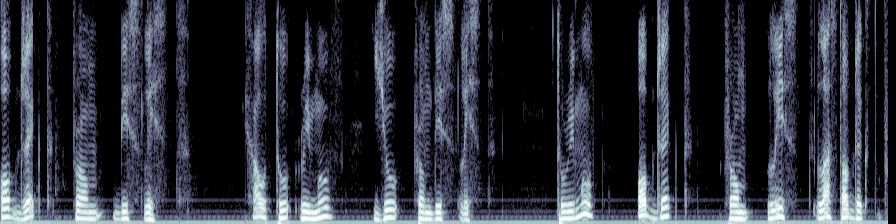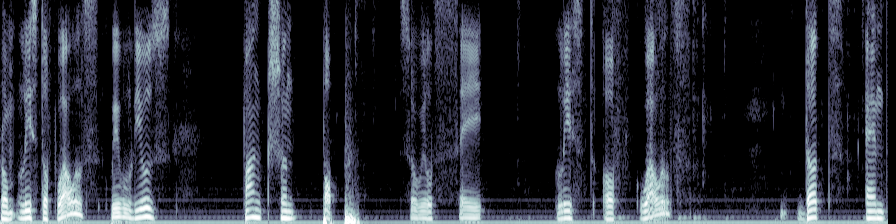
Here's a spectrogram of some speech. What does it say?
object from this list. How to remove u from this list. To remove object from list last object from list of vowels we will use function pop. So we'll say list of vowels dot and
